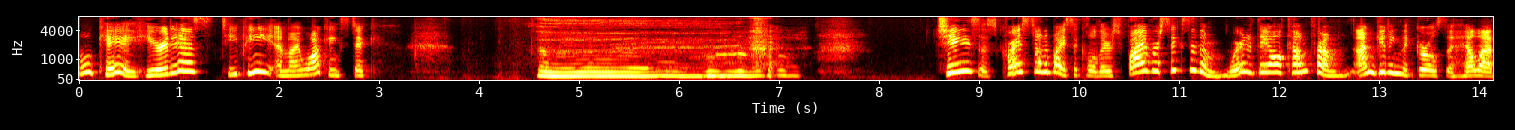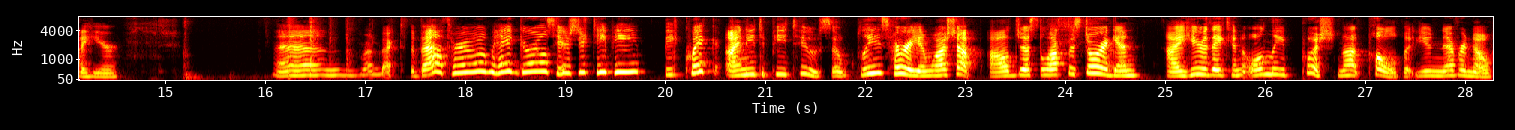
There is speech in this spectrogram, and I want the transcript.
Okay, here it is. TP and my walking stick. Jesus Christ on a bicycle. There's five or six of them. Where did they all come from? I'm getting the girls the hell out of here. And run back to the bathroom. Hey, girls, here's your TP. Be quick. I need to pee too. So please hurry and wash up. I'll just lock this door again. I hear they can only push, not pull, but you never know.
